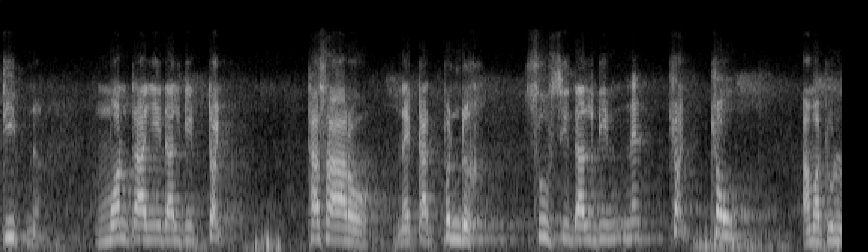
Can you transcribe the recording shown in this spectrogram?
tiit na montagne yi dal di toj tasaaroo nekkat pëndëx suuf si dal di ne coj cow amatul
